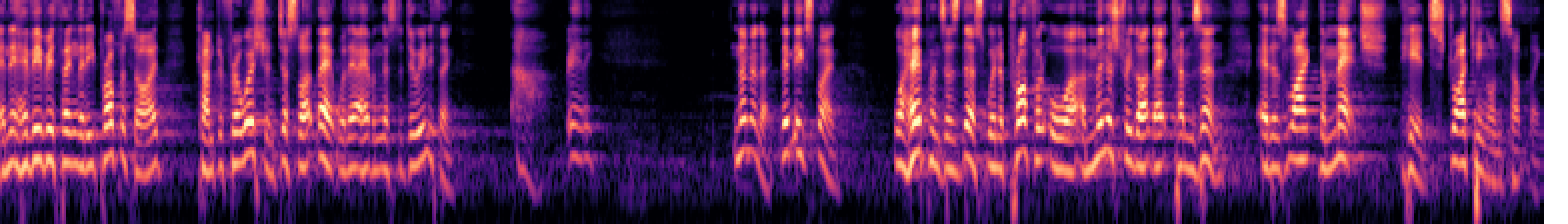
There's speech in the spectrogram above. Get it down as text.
and have everything that he prophesied come to fruition, just like that, without having us to do anything. Ah, really? No, no, no. Let me explain what happens is this when a prophet or a ministry like that comes in, it is like the match head striking on something.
